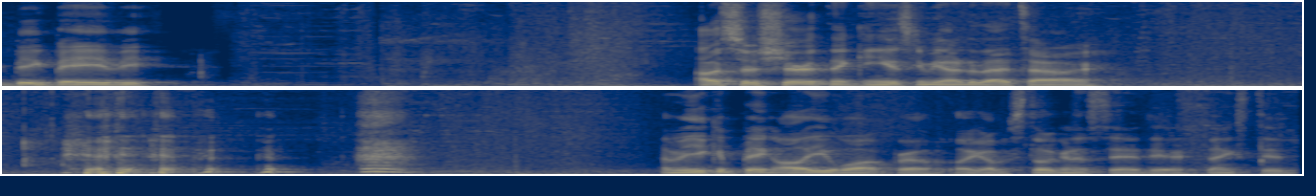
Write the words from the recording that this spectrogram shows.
You big baby. I was for sure thinking he was gonna be under that tower. I mean, you can ping all you want, bro. Like, I'm still gonna stand here. Thanks, dude.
